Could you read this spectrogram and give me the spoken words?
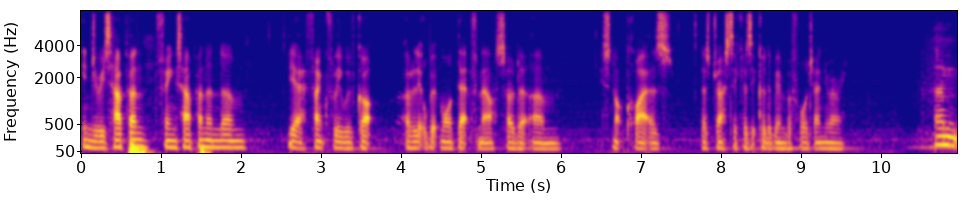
injuries happen, things happen, and um, yeah, thankfully we've got a little bit more depth now, so that um, it's not quite as as drastic as it could have been before January. Um,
